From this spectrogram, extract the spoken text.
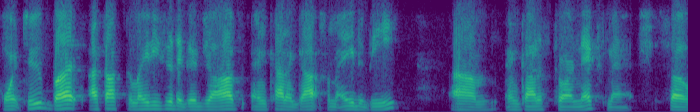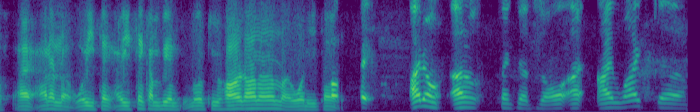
point to. But I thought the ladies did a good job and kind of got from A to B um, and got us to our next match. So I, I don't know. What do you think? Are you think I'm being a little too hard on them, or what do you think? I don't. I don't think that's all. I I liked um,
